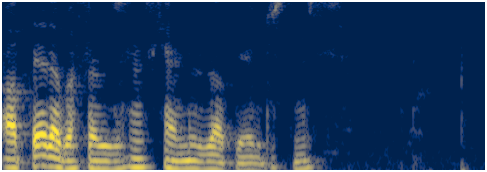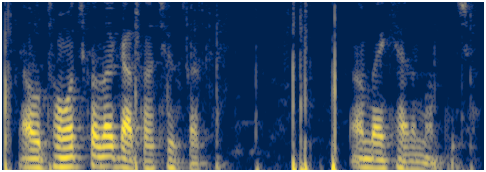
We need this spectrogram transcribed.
atlaya da basabilirsiniz. Kendiniz atlayabilirsiniz. Ya otomatik olarak atlatıyor zaten. Ama ben kendim atlayacağım.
